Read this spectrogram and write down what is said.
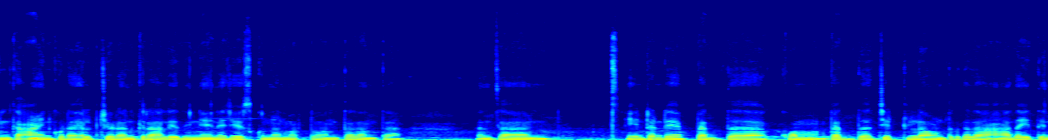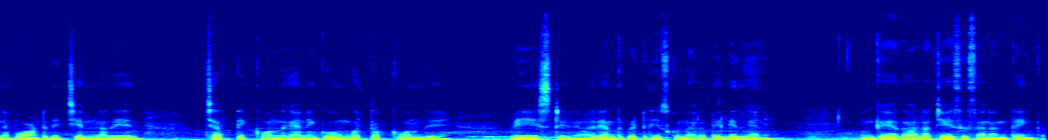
ఇంకా ఆయన కూడా హెల్ప్ చేయడానికి రాలేదు. నేనే చేసుకున్నాను మొత్తం అంతా అదంతా. ఏంటంటే పెద్ద కొమ్మ పెద్ద చెట్టులా ఉంటుంది కదా. అదైతేనే బాగుంటుంది. చిన్నది చెత్త ఎక్కువ ఉంది కానీ గోంగూర తక్కువ ఉంది. వేస్ట్. మరి ఎంత పెట్టి తీసుకున్నారో తెలియదు కానీ ఇంకా ఏదో అలా చేసేసాను అంతే ఇంకా.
